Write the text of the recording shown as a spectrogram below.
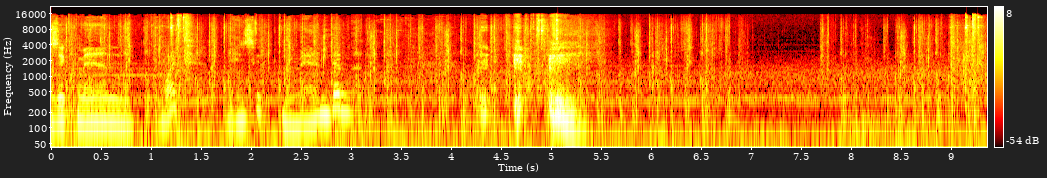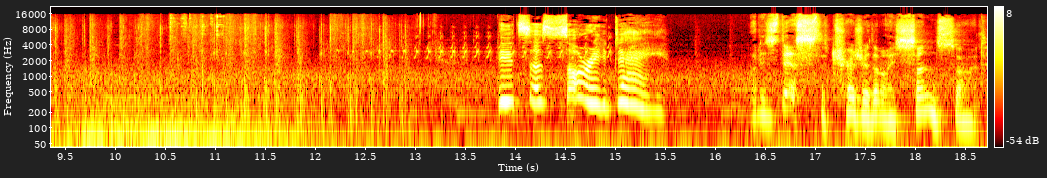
Music Man. What? Music Mandib? It's a sorry day. What is this? The treasure that my son sought.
